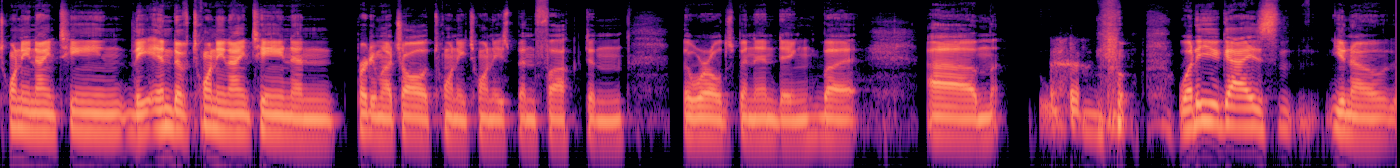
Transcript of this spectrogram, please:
2019, the end of 2019, and pretty much all of 2020 has been fucked, and the world's been ending. But, um, what do you guys you know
